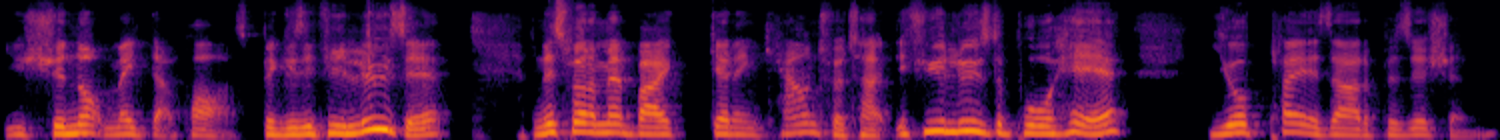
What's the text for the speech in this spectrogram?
you should not make that pass because if you lose it, and this is what I meant by getting counter attack. if you lose the ball here, your player's out of position.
